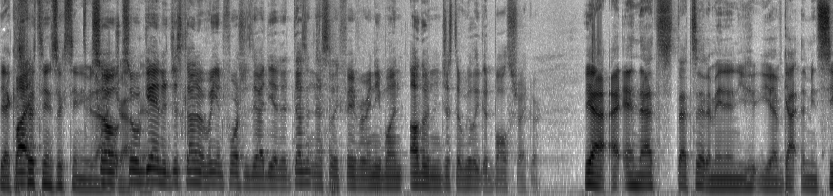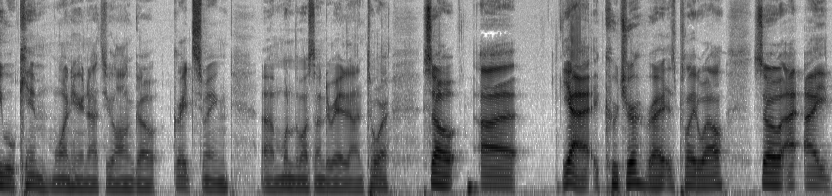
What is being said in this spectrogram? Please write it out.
Yeah, because 15 16 he was So drought, so yeah. again, it just kind of reinforces the idea that it doesn't necessarily favor anyone other than just a really good ball striker. Yeah, and that's that's it. I mean, and you you have got. I mean, Si Woo Kim won here not too long ago. Great swing, um, one of the most underrated on tour. So, uh, yeah, Kuchar right has played well. So I, I,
